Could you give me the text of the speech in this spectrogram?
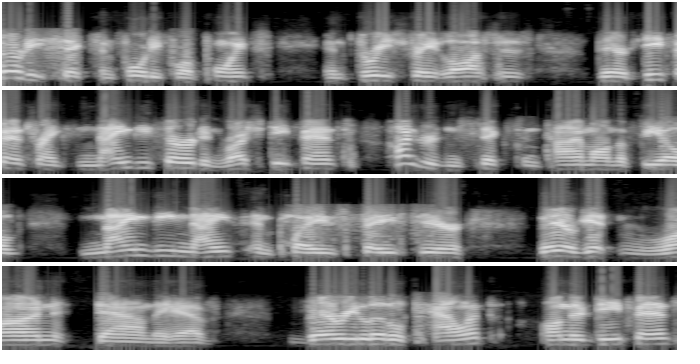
36, and 44 points in three straight losses. Their defense ranks 93rd in rush defense, 106th in time on the field, 99th in plays faced here. They are getting run down. They have very little talent on their defense.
